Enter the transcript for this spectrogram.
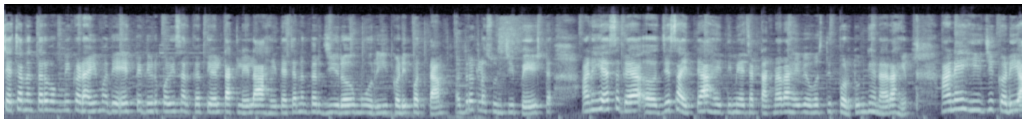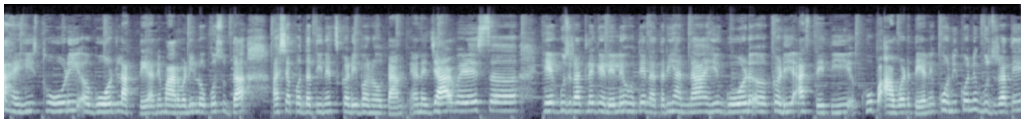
त्याच्यानंतर मग मी कढाईमध्ये एक ते दीड पळीसारखं तेल टाकलेलं आहे. त्याच्यानंतर जिरं मोहरी कढीपत्ता अद्रक लसूणची पेस्ट आणि ह्या सगळ्या जे साहित्य आहे ती मी याच्यात टाकणार आहे व्यवस्थित परतून घेणार आहे. आणि ही जी कढी आहे ही थोडी गोड लागते आणि मारवाडी लोकंसुद्धा अशा पद्धतीनेच कढी बनवतात. आणि ज्या वेळेस हे गुजरातला गेलेले होते ना तर ह्यांना ही गोड कढी असते ती खूप आवडते. आणि कोणी कोणी गुजराती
